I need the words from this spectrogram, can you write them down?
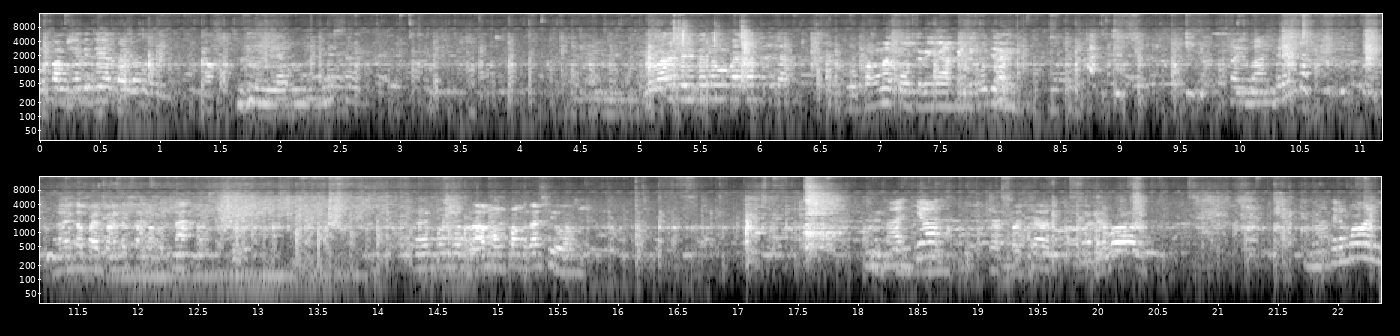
Butang siya dito yan, tayo. Lumayan siya dito mo, 500 yan. Utang na, tutri nga bili ko dyan eh. 500 ah. Ano ito, 500 ang kapit na. Wala pang panggas yun. Budget. Chat pa chat. Motherboard. Motherboard.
